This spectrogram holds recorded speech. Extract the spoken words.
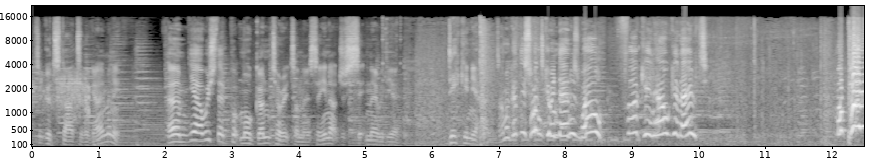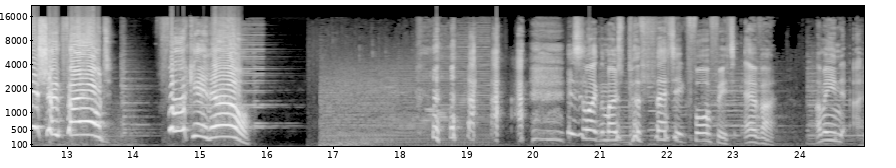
It's a good start to the game, isn't it? Um, yeah, I wish they'd put more gun turrets on there so you're not just sitting there with your dick in your hands. Oh my god, this one's going down as well! Fucking hell, get out! My parachute failed! Fucking hell! this is like the most pathetic forfeit ever. I mean, I,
